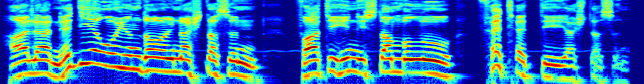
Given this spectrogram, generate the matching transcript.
hala ne diye oyunda oynaştasın, Fatih'in İstanbul'u fethettiği yaştasın.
